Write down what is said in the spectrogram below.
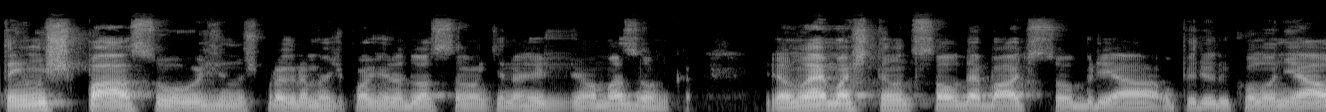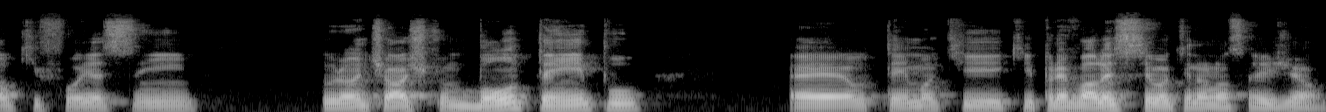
tem um espaço hoje nos programas de pós-graduação aqui na região amazônica. Já não é mais tanto só o debate sobre a, o período colonial, que foi, assim, durante, eu acho que um bom tempo, é, o tema que, que prevaleceu aqui na nossa região.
